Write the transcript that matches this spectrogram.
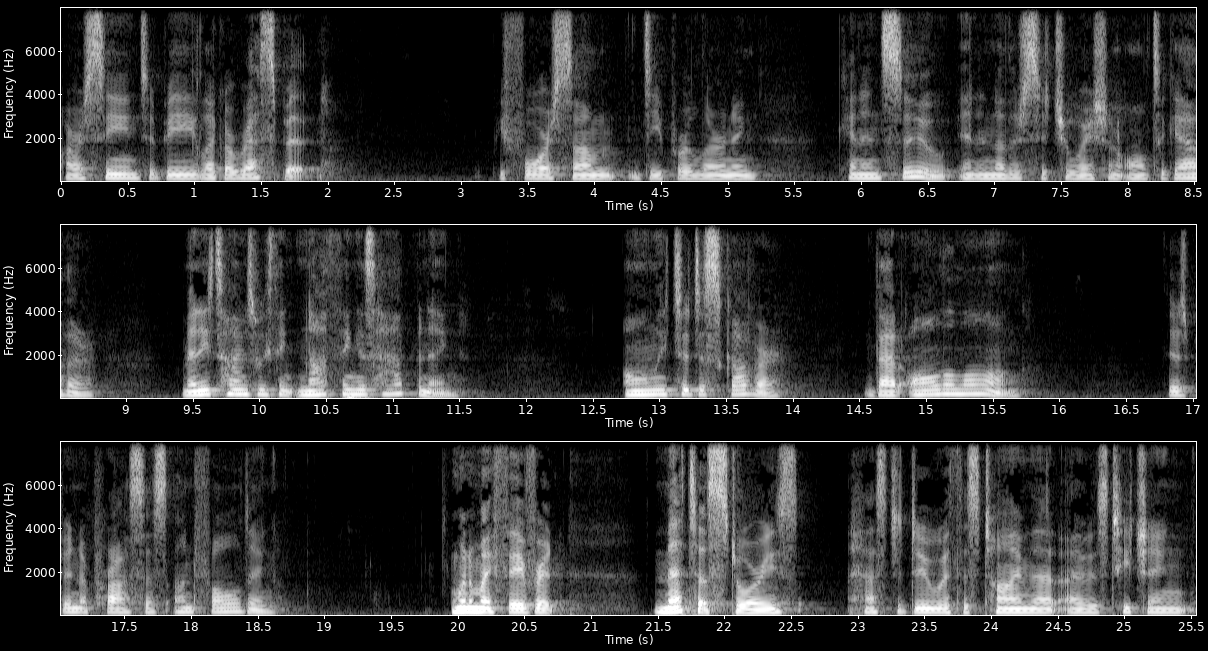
are seen to be like a respite before some deeper learning can ensue in another situation altogether. Many times we think nothing is happening, only to discover that all along there's been a process unfolding. One of my favorite metta stories has to do with this time that I was teaching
